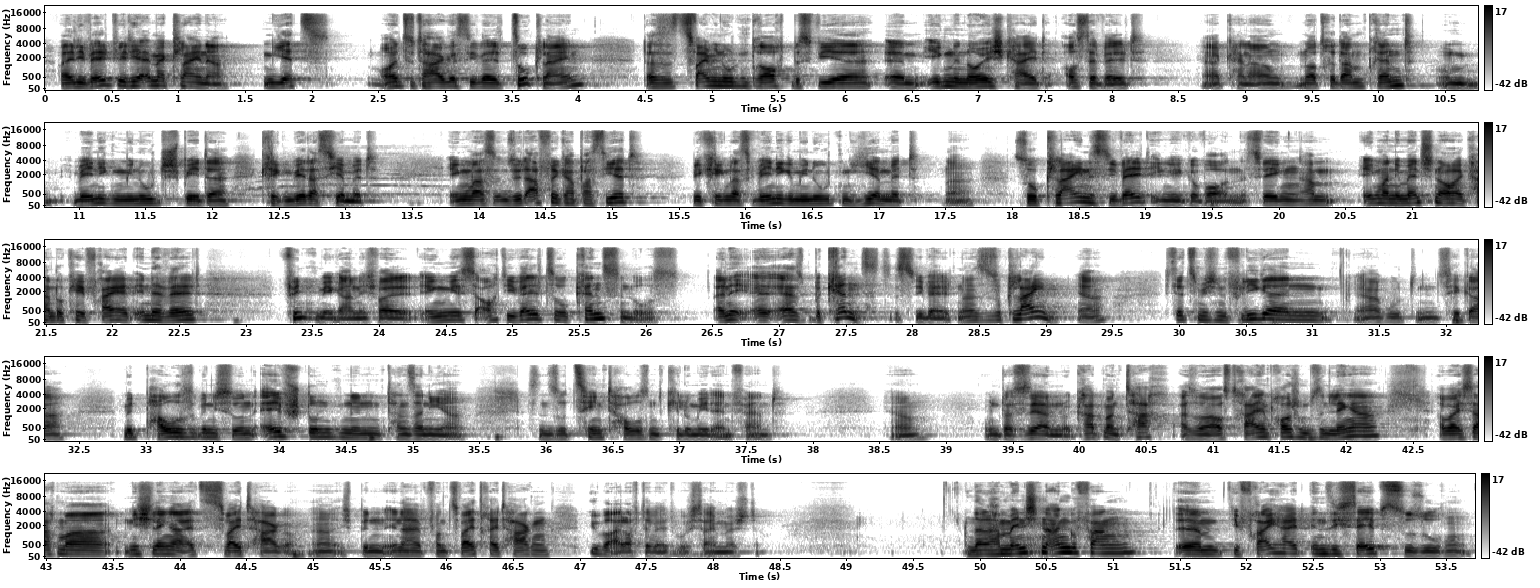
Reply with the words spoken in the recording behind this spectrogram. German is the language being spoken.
weil die Welt wird ja immer kleiner. Und jetzt, heutzutage ist die Welt so klein, dass es zwei Minuten braucht, bis wir ähm, irgendeine Neuigkeit aus der Welt, ja, keine Ahnung, Notre Dame brennt, um wenigen Minuten später kriegen wir das hier mit. Irgendwas in Südafrika passiert, wir kriegen das wenige Minuten hier mit. Ne? So klein ist die Welt irgendwie geworden. Deswegen haben irgendwann die Menschen auch erkannt, okay, Freiheit in der Welt finden wir gar nicht, weil irgendwie ist auch die Welt so grenzenlos. Äh, nee, äh, er ist begrenzt, ist die Welt. Ne? Es ist so klein. Ja? Ich setze mich in einen Flieger in, ja gut, in circa, mit Pause bin ich so in elf Stunden in Tansania. Das sind so 10.000 Kilometer entfernt. Ja? Und das ist ja gerade mal ein Tag. Also Australien brauche ich ein bisschen länger, aber ich sag mal nicht länger als zwei Tage. Ja? Ich bin innerhalb von zwei, drei Tagen überall auf der Welt, wo ich sein möchte. Und dann haben Menschen angefangen, ähm, die Freiheit in sich selbst zu suchen. Und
